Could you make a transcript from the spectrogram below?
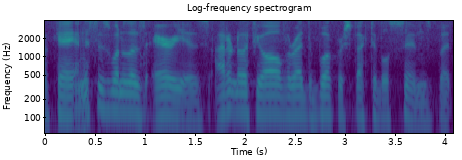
Okay, and this is one of those areas. I don't know if you all have read the book Respectable Sins, but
